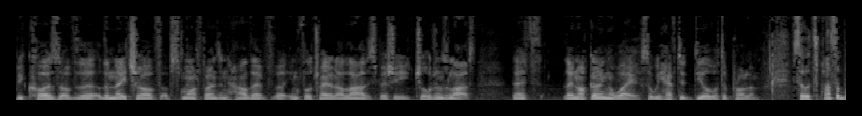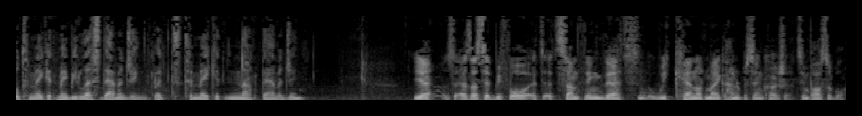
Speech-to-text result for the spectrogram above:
because of the, the nature of, of smartphones and how they've uh, infiltrated our lives, especially children's lives, that they're not going away. So we have to deal with the problem. So it's possible to make it maybe less damaging, but to make it not damaging? Yeah, as I said before, it's, it's something that we cannot make 100% kosher. It's impossible.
